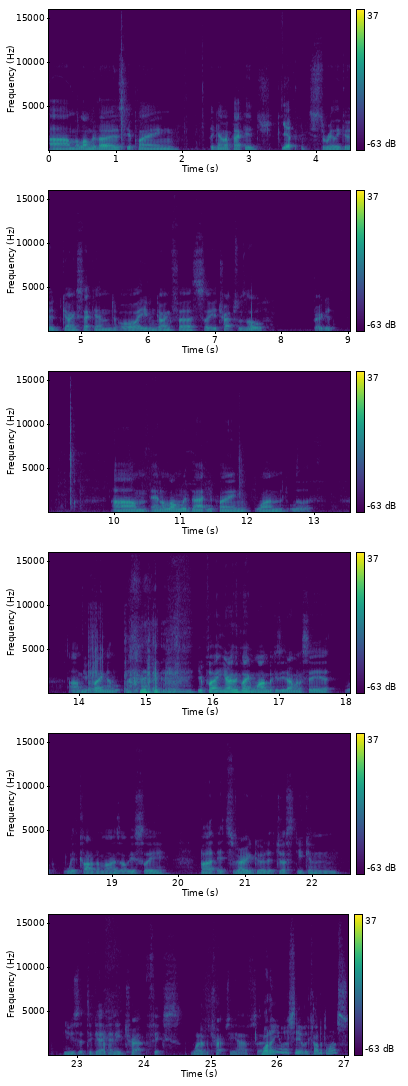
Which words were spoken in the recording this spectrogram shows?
Um, along with those, you're playing the Gamma package. Yep. Just a really good going second or even going first, so your traps resolve. Very good. Um, and along with that, you're playing one Lilith. Um, you're playing a, you're playing you're only playing one because you don't want to see it with card of demise, obviously, but it's very good at just you can use it to get any trap, fix whatever traps you have. So Why don't you want to see it with Card of Demise?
